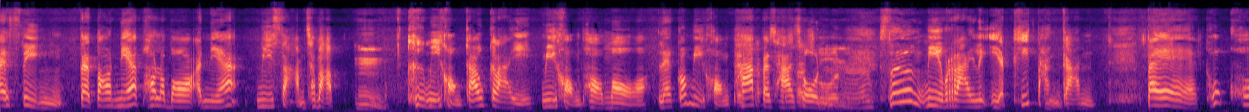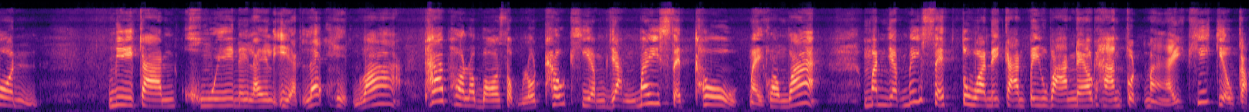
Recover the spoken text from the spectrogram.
แต่สิ่งแต่ตอนเนี้ยพรบอันเนี้ยมีสามฉบับ อืม คือมีของก้าวไกล มีของพอมอ และก็มีของภาคประชาชน ประชาชน ซึ่งมีรายละเอียดที่ต่างกัน แต่ทุกคนมีการคุยในรายละเอียดและเห็นว่าถ้า พรบสมรสเท่าเทียมยังไม่เซ็ตโทหมายความว่า มันยังไม่เซ็ตตัวในการไปวางแนวทางกฎหมายที่เกี่ยวกับ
